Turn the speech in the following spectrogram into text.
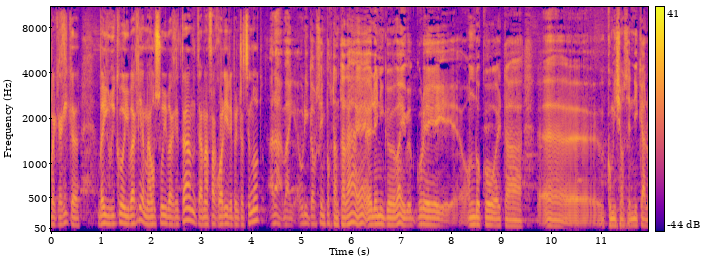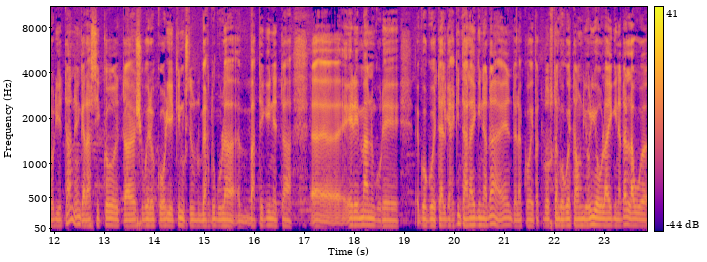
bakarrik bai uriko ibarrian, hauzo ibarretan, eta nafarroari ere pentsatzen dut? Hala, bai, hori gauza importanta da, eh? lehenik, bai, gure ondoko eta e, komision sindikal horietan, eh? garaziko eta suberoko horiekin uste dut behar dugula bategin eta e, ere eman gure gogo eta elgarrekin, eta ala egina da, eh? delako epatu doztan gogo eta ondi hori, hola egina da, lau,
